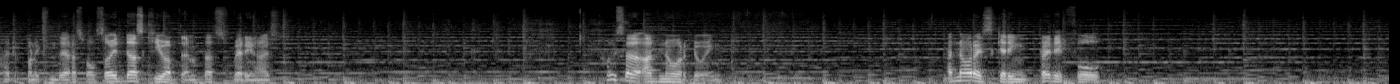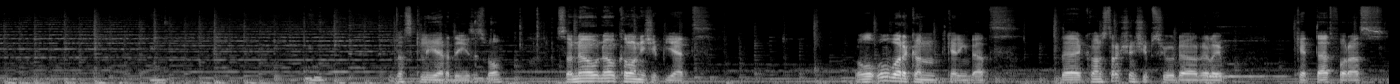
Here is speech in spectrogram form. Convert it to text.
hydroponics in there as well. So it does queue up them. That's very nice. How is uh, Adnor doing? Adnor is getting pretty full. Let's clear these as well. So no, no colony ship yet. We'll, we'll work on getting that. The construction ships should uh, really get that for us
